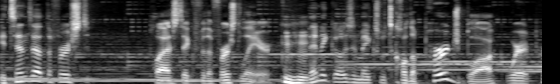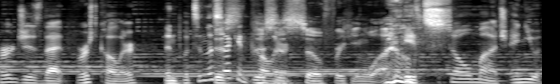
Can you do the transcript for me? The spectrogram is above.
it sends out the first plastic for the first layer. Mhm. Then it goes and makes what's called a purge block, where it purges that first color, then puts in the This- second this color. is so freaking wild. It's so much, and you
